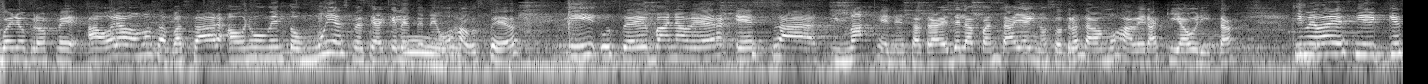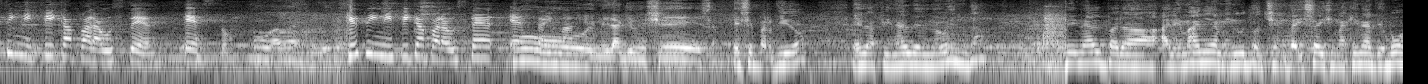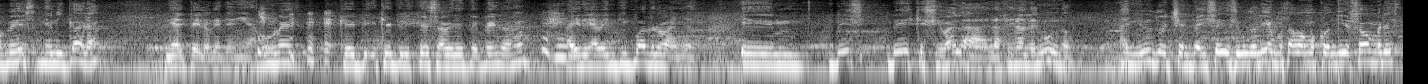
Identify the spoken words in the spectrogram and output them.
Bueno, profe, ahora vamos a pasar a un momento muy especial que le tenemos a usted y ustedes van a ver esas imágenes a través de la pantalla y nosotros la vamos a ver aquí ahorita. Y me va a decir qué significa para usted esto. Uh, a ver. ¿Qué significa para usted esta Uy, imagen? mira qué belleza. Ese partido es la final del 90. Penal para Alemania, minuto 86. Imagínate, vos ves, mira mi cara, mira el pelo que tenía. Ves, qué, tristeza ver este pelo, ¿no? Ahí tenía 24 años. Eh, ves, ves que se va la, la final del mundo. Al minuto 86 del segundo tiempo estábamos con 10 hombres,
